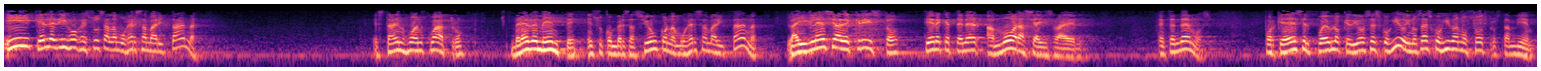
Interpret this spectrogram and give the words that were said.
¿y qué le dijo Jesús a la mujer samaritana? Está en Juan 4, brevemente, en su conversación con la mujer samaritana. La iglesia de Cristo tiene que tener amor hacia Israel. ¿Entendemos? Porque es el pueblo que Dios ha escogido y nos ha escogido a nosotros también.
